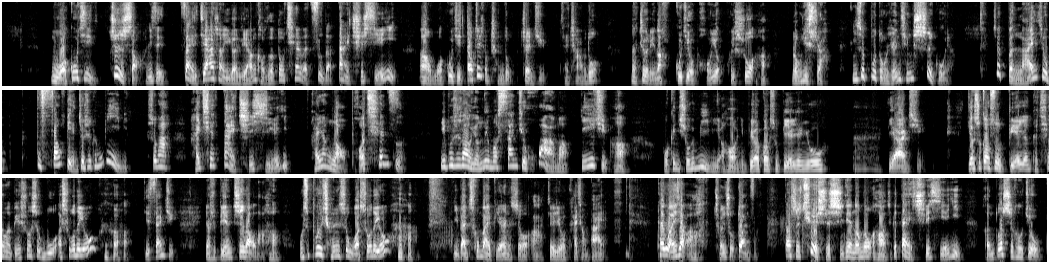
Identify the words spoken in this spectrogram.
我估计至少你得再加上一个两口子都签了字的代持协议啊！我估计到这种程度，证据才差不多。那这里呢，估计有朋友会说哈，龙律师啊，你这不懂人情世故呀，这本来就不方便，就是个秘密，是吧？还签代持协议，还让老婆签字，你不知道有那么三句话吗？第一句啊，我跟你说个秘密哦，你不要告诉别人哟。第二句，要是告诉别人，可千万别说是我说的哟。第三句，要是别人知道了哈，我是不会承认是我说的哟。一般出卖别人的时候啊，这就开场白，开个玩笑啊，纯属段子。倒是确实实践当中哈，这个代持协议很多时候就。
